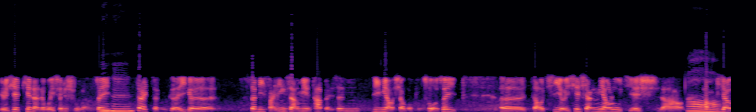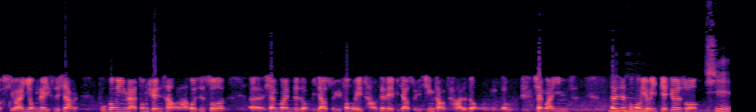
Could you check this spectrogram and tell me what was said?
有一些天然的维生素了，所以在整个一个生理反应上面，它本身利尿效果不错，所以呃早期有一些像尿路结石啊，哦。他们比较喜欢用类似像蒲公英啦、通泉草啦，或是说呃相关这种比较属于凤尾草这类比较属于青草茶的这种这种相关因子。但是不过有一点就是说，是。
